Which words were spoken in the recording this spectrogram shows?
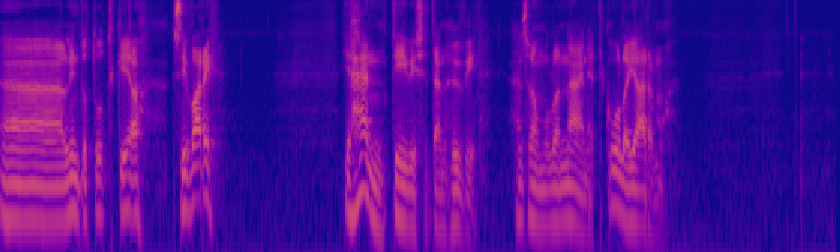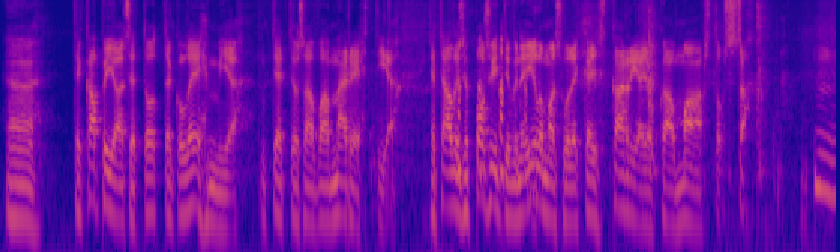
ää, lintututkija Sivari, ja hän tiivisi tämän hyvin. Hän sanoi mulle näin, että kuule Jarmo, ää, te kapiaiset ootteko lehmiä, mutta te ette osaa vaan märehtiä. Ja tämä oli se positiivinen ilmaisu, eli karja, joka on maastossa. mm.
